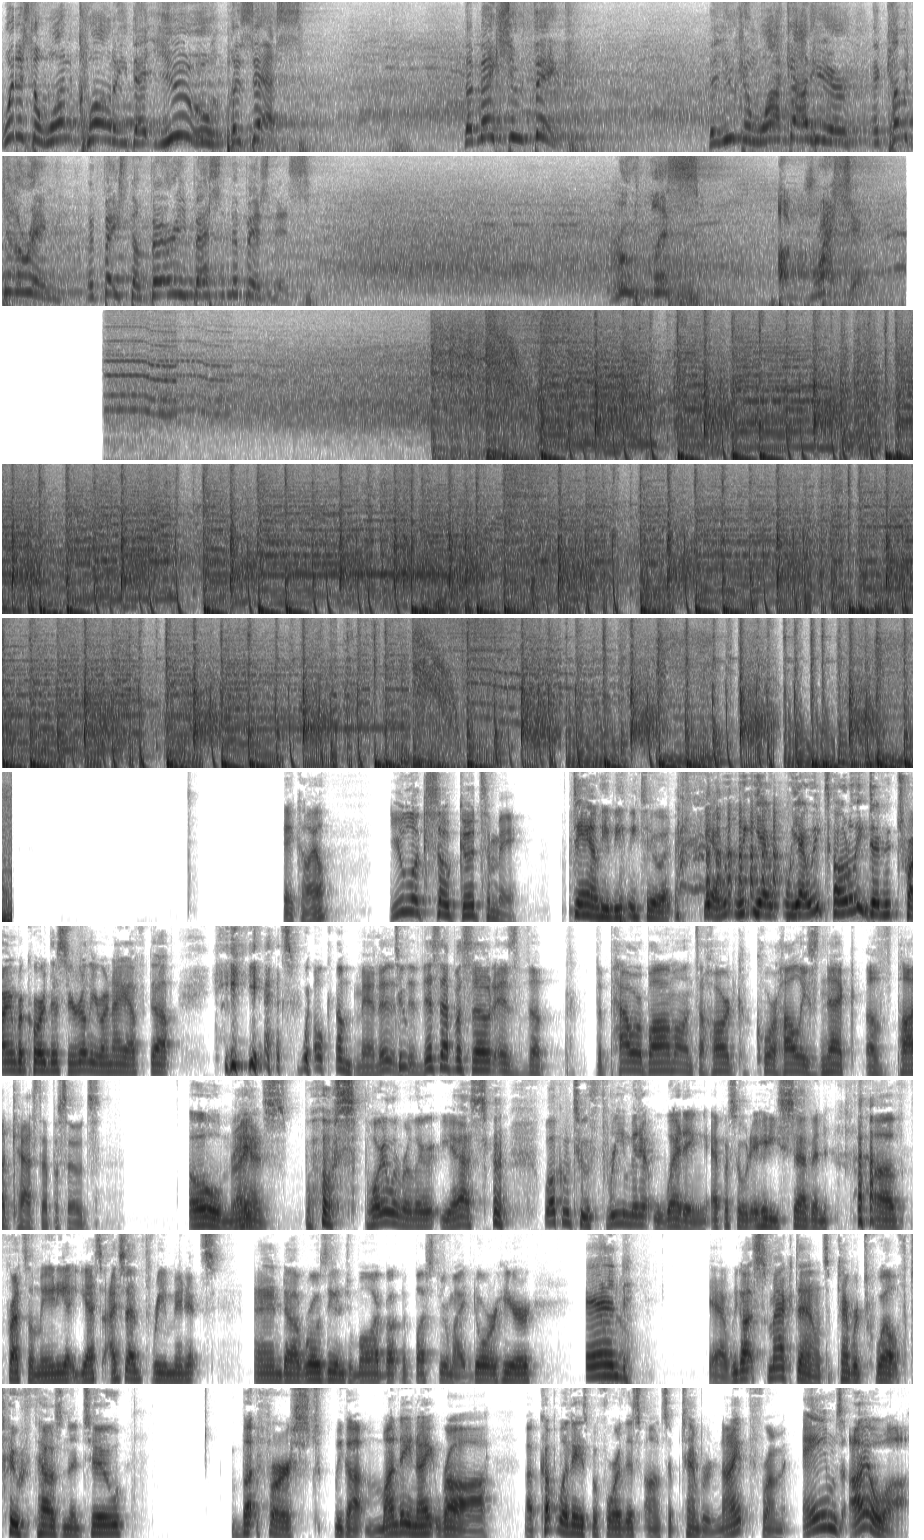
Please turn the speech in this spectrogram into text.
What is the one quality that you possess that makes you think that you can walk out here and come into the ring and face the very best in the business? Ruthless aggression. Hey, Kyle. You look so good to me. Damn, he beat me to it. Yeah, we, we, yeah, yeah. We totally didn't try and record this earlier, and I effed up. yes, welcome. Man, this, To- this episode is the the power bomb onto hardcore Holly's neck of podcast episodes. Oh man, Right? Sp- oh, spoiler alert! Yes, welcome to Three Minute Wedding, episode eighty-seven of Pretzelmania. Yes, I said three minutes, and uh, Rosie and Jamal are about to bust through my door here, and yeah, we got SmackDown September twelfth, two thousand and two. But first, we got Monday Night Raw a couple of days before this on September 9th from Ames, Iowa.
